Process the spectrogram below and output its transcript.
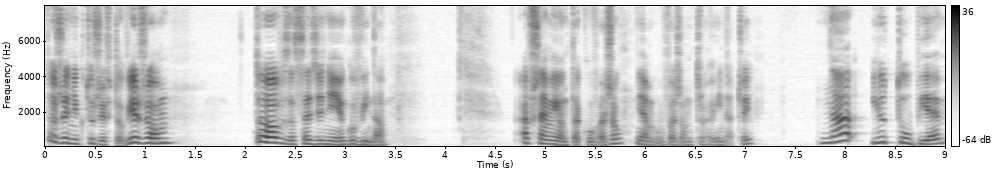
To, że niektórzy w to wierzą, to w zasadzie nie jego wina. A przynajmniej on tak uważał. Ja uważam trochę inaczej. Na YouTubie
